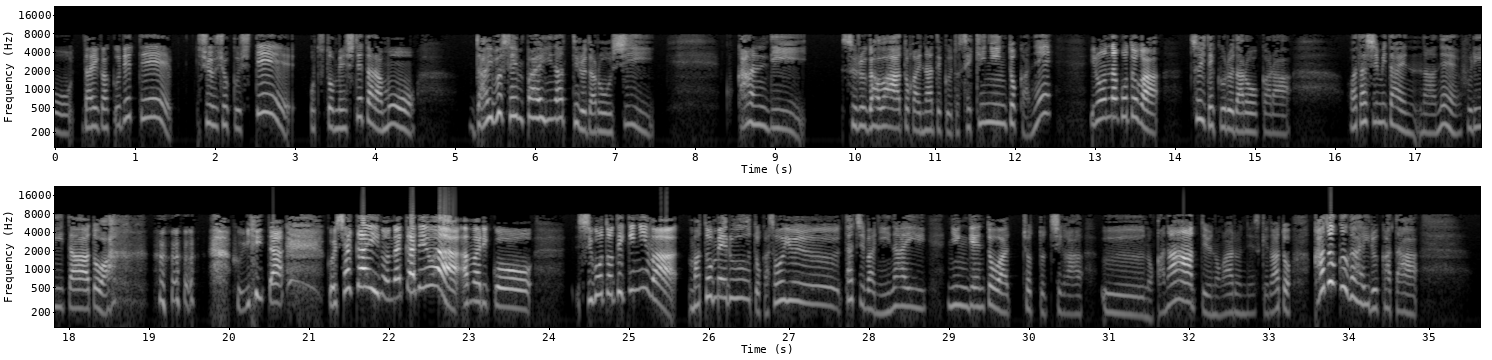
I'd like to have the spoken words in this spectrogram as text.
こう、大学出て、就職して、お勤めしてたらもう、だいぶ先輩になってるだろうし、管理する側とかになってくると責任とかね、いろんなことがついてくるだろうから、私みたいなね、フリーターとは フリーター、こう社会の中では、あまりこう、仕事的にはまとめるとかそういう立場にいない人間とはちょっと違うのかなっていうのがあるんですけど、あと家族がいる方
